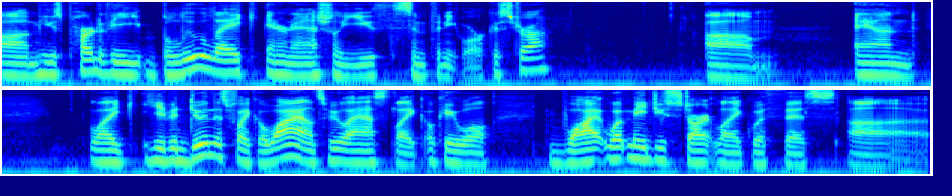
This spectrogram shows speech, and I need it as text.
Um, he was part of the Blue Lake International Youth Symphony Orchestra, um, and like he'd been doing this for like a while, and so people asked like, okay, well, why? What made you start like with this? Uh,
